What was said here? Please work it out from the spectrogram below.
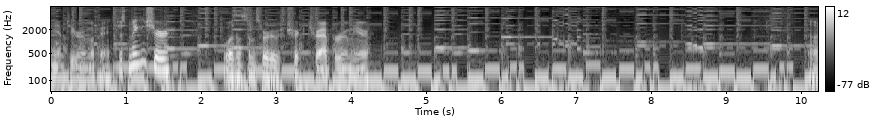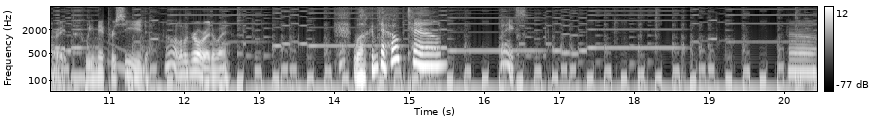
Yeah, empty room, okay. Just making sure it wasn't some sort of trick trap room here. Alright, we may proceed. Oh, a little girl right away. Welcome to Hope Town. Thanks. Uh.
